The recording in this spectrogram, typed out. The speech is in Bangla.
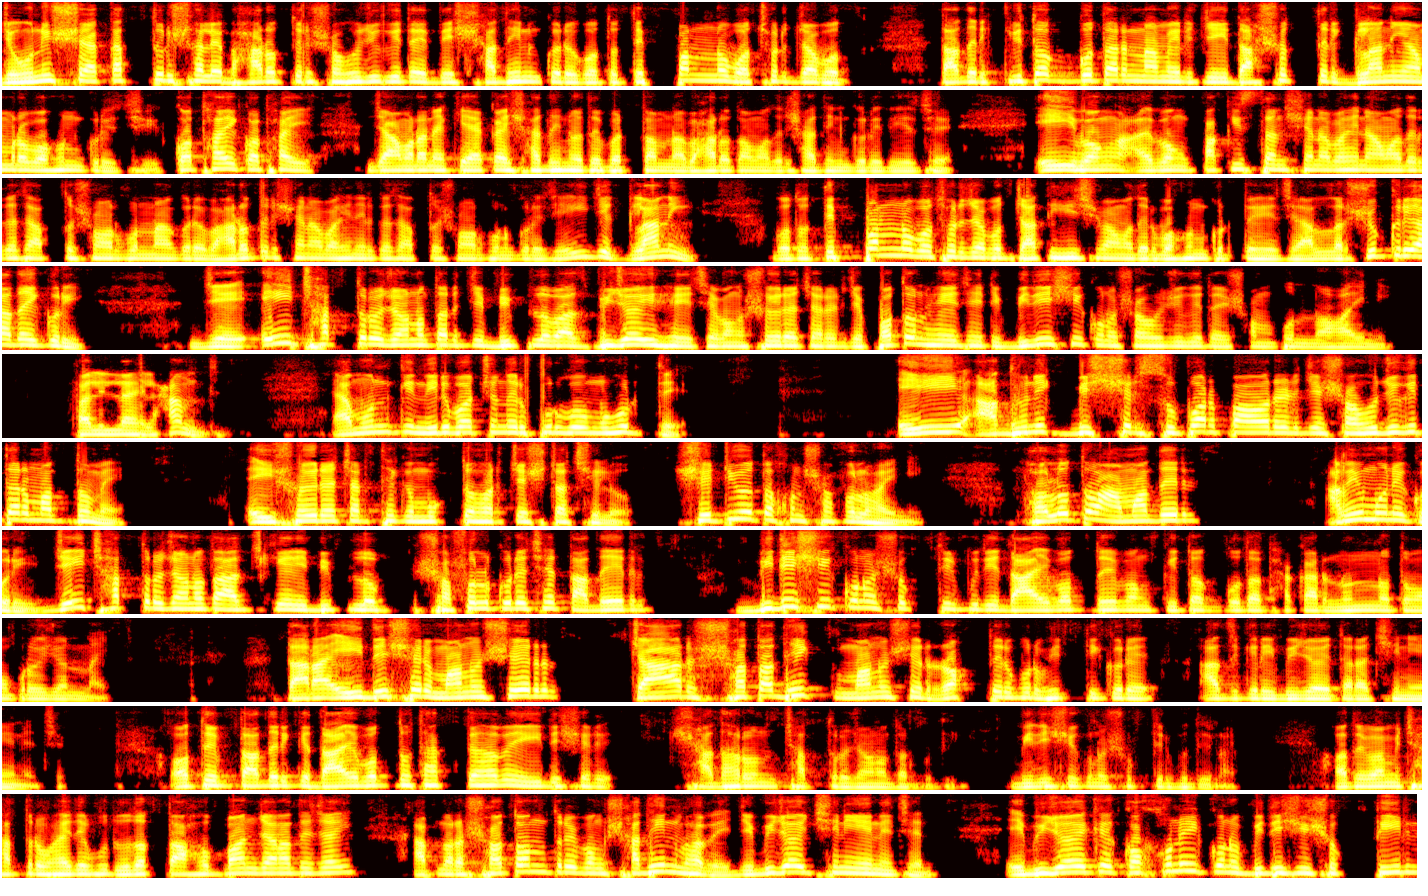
যে উনিশশো একাত্তর সালে ভারতের সহযোগিতায় দেশ স্বাধীন করে গত তেপ্পান্ন বছর যাবৎ তাদের কৃতজ্ঞতার নামের যে দাসত্বের গ্লানি আমরা বহন করেছি, কথায় কথায় যে আমরা নাকি একাই স্বাধীন হতে পারতাম না, ভারত আমাদের স্বাধীন করে দিয়েছে। এই এবং এবং পাকিস্তান সেনাবাহিনী আমাদের কাছে আত্মসমর্পণ না করে ভারতের সেনাবাহিনীর কাছে আত্মসমর্পণ করেছে, এই যে গ্লানি গত তেপ্পান্ন বছর যাবৎ জাতি হিসেবে আমাদের বহন করতে হয়েছে। আল্লাহর শুক্রিয়া আদায় করি যে এই ছাত্র জনতার যে বিপ্লব আজ বিজয়ী হয়েছে এবং স্বৈরাচারের যে পতন হয়েছে, এটি বিদেশি কোনো সহযোগিতায় সম্পূর্ণ হয়নি। ফালিল্লাহিল হামদ। এমনকি নির্বাচনের পূর্ব মুহূর্তে এই আধুনিক বিশ্বের সুপার পাওয়ারের যে সহযোগিতার মাধ্যমে এই স্বৈরাচার থেকে মুক্ত হওয়ার চেষ্টা ছিল, সেটিও তখন সফল হয়নি। ফলত আমাদের, আমি মনে করি, যেই ছাত্র জনতা আজকের এই বিপ্লব সফল করেছে, তাদের বিদেশি কোনো শক্তির প্রতি দায়বদ্ধ এবং কৃতজ্ঞতা থাকার ন্যূনতম প্রয়োজন নাই। তারা এই দেশের মানুষের চার শতাধিক মানুষের রক্তের উপর ভিত্তি করে আজকের এই বিজয় তারা ছিনিয়ে এনেছে। অতএব তাদেরকে দায়বদ্ধ থাকতে হবে, এই দেশের সাধারণ ছাত্র জনতার প্রতি, বিদেশি কোনো শক্তির প্রতি নয়। অতএব আমি ছাত্র ভাইদের প্রতি উদত্ত আহ্বান জানাতে চাই, আপনারা স্বতন্ত্র এবং স্বাধীনভাবে যে বিজয় ছিনিয়ে এনেছেন, এই বিজয়কে কখনোই কোনো বিদেশি শক্তির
